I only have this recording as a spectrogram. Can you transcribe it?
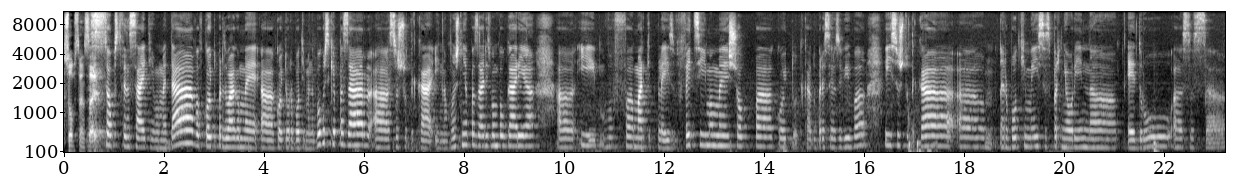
Собствен сайт? Собствен сайт имаме, да, в който предлагаме, а, който работиме на българския пазар, а, също така и на външния пазар извън България а, и в Marketplace в Etsy имаме шоп, а, който така добре се развива и също така а, работиме и с партньори на Едро, а, с а,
